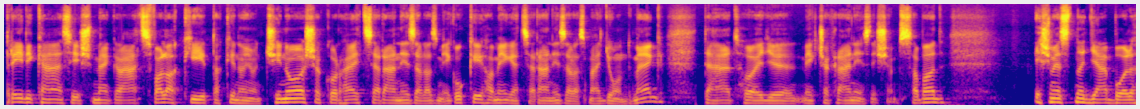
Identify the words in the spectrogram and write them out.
prédikálsz, és meglátsz valakit, aki nagyon csinos, akkor ha egyszer ránézel, az még oké, okay, ha még egyszer ránézel, azt már gyond meg, tehát, hogy még csak ránézni sem szabad. És mi ezt nagyjából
